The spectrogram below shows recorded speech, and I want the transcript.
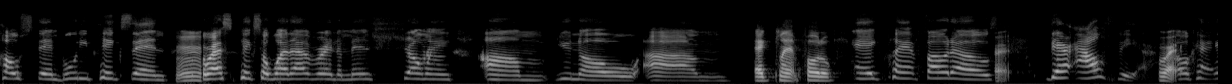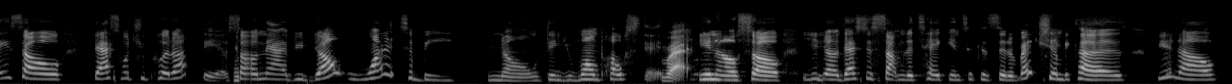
posting booty pics and mm. breast pics or whatever, and the men showing, um, you know, um, eggplant photos. Eggplant photos. Right. They're out there. Right. Okay. So that's what you put up there. So now, if you don't want it to be known, then you won't post it. Right. You know, so, you know, that's just something to take into consideration because, you know,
